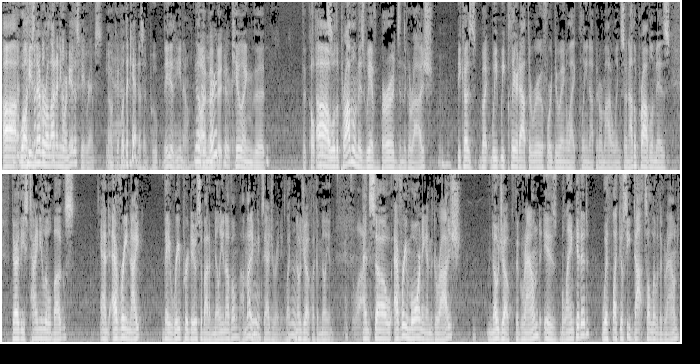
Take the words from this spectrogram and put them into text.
Uh, well, he's never allowed anywhere near the skate ramps. Okay. But the cat doesn't poop. He is, you know. No, the I meant bird killing the the culprits. Oh, well, the problem is we have birds in the garage Mm-hmm. because, but we, we cleared out the roof. We're doing like cleanup and remodeling. So now the problem is there are these tiny little bugs and every night they reproduce about a million of them. I'm not even exaggerating. Like no joke, like a million. It's a lot. And so every morning in the garage, no joke, the ground is blanketed with like, you'll see dots all over the ground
